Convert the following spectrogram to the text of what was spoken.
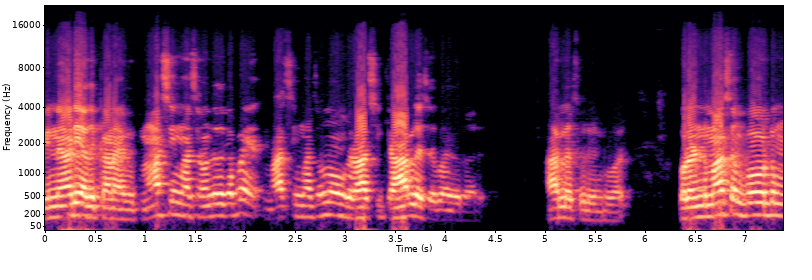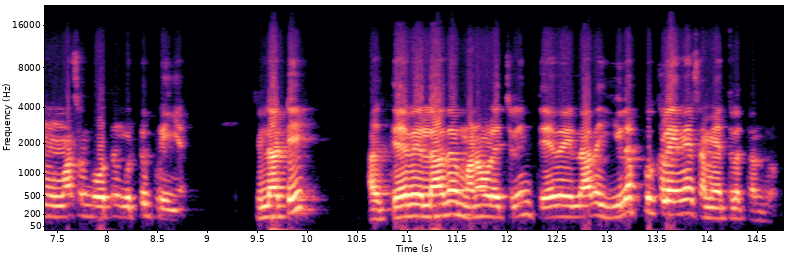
பின்னாடி அதுக்கான மாசி மாசம் வந்ததுக்கு அப்புறம் மாசி மாசமும் உங்க ராசிக்கு ஆறுல செவ்வாய் வருவாரு. ஆறுல சூரியன் போவார் ஒரு ரெண்டு மாசம் போகட்டும் மூணு மாசம் போகட்டும் விட்டு பிடிங்க. இல்லாட்டி அது தேவையில்லாத மன உளைச்சலையும் தேவையில்லாத இழப்புகளையுமே சமயத்துல தந்துடும்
